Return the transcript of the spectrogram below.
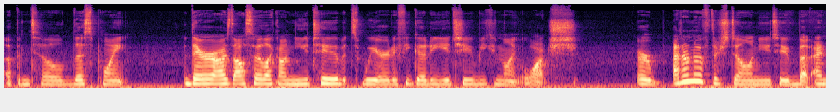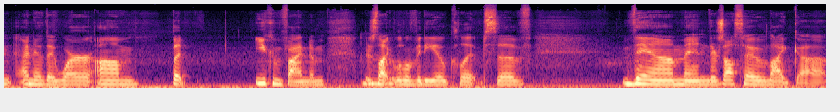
up until this point. There was also like on YouTube. It's weird if you go to YouTube, you can like watch, or I don't know if they're still on YouTube, but I I know they were. Um, but you can find them. There's like little video clips of them, and there's also like uh,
